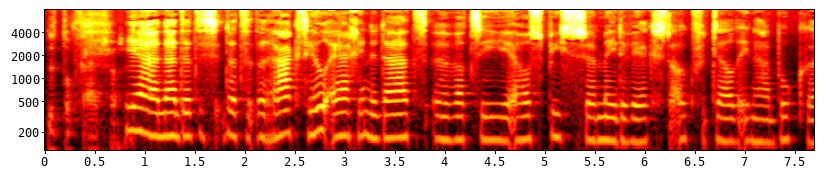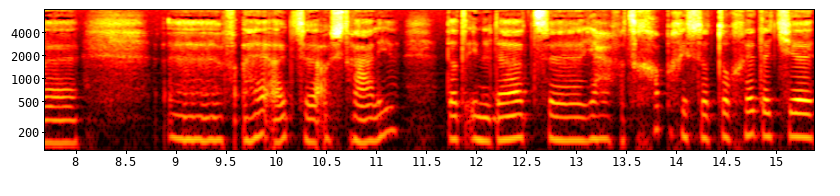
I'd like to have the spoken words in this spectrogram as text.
de top 5 zou zijn. Ja, nou dat, is, dat raakt heel erg inderdaad eh, wat die hospice-medewerkster ook vertelde in haar boek eh, eh, uit eh, Australië. dat inderdaad, uh, ja, wat grappig is dat toch, hè? Dat je,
